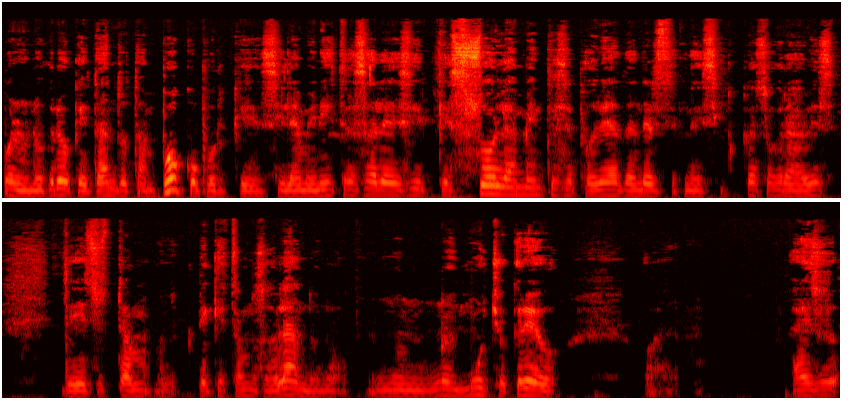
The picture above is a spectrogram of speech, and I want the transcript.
Bueno, no creo que tanto tampoco, porque si la ministra sale a decir que solamente se podría atender 75 casos graves, de eso estamos, de qué estamos hablando, ¿no? No, es mucho, creo. Eso,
